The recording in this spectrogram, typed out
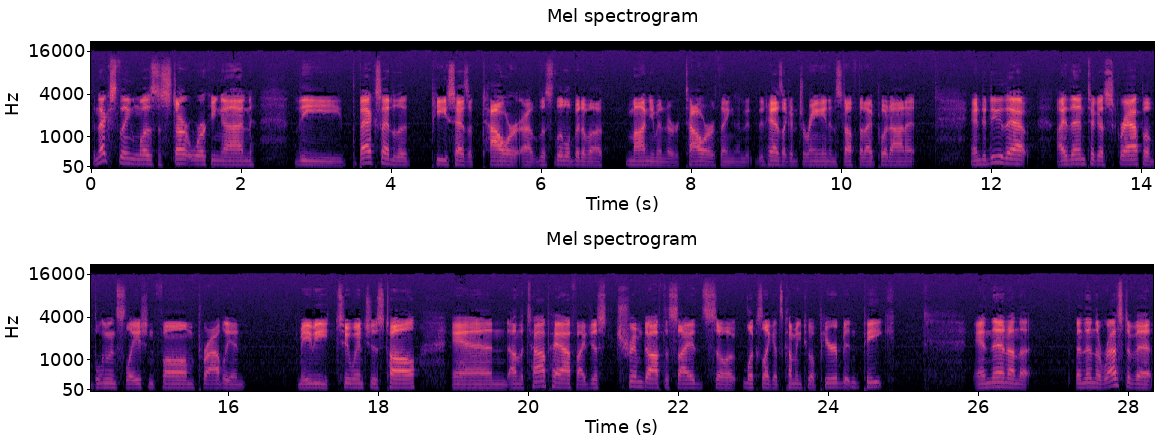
The next thing was to start working on the, the backside of the piece has a tower, uh, this little bit of a monument or tower thing, and it, it has like a drain and stuff that I put on it. And to do that, I then took a scrap of blue insulation foam, probably in maybe two inches tall, and on the top half, I just trimmed off the sides so it looks like it's coming to a pyramid peak. And then on the, and then the rest of it,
